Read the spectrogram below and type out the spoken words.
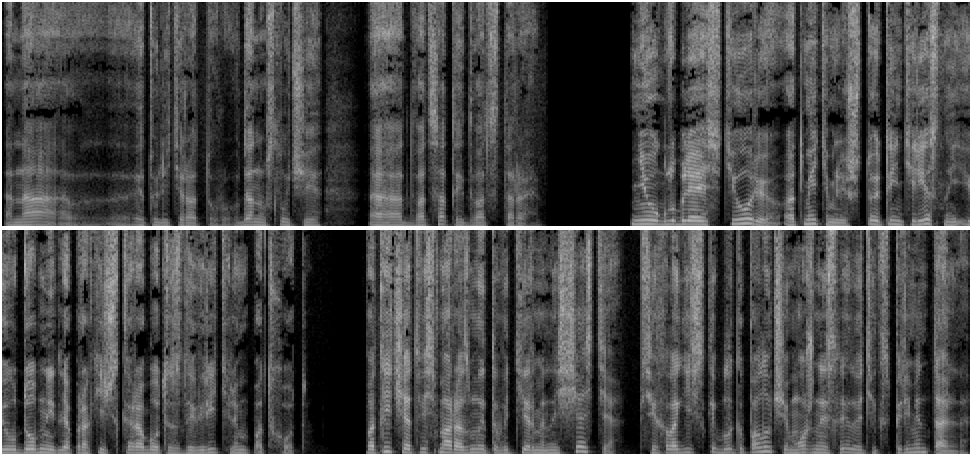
на э, эту литературу. В данном случае 20 э, и 22. Не углубляясь в теорию, отметим лишь, что это интересный и удобный для практической работы с доверителем подход. В отличие от весьма размытого термина «счастье», психологическое благополучие можно исследовать экспериментально,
